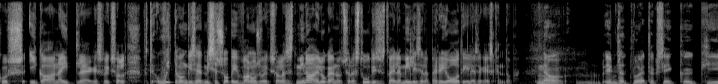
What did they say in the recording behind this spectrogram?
kus iga näitleja, kes võiks olla, huvitav ongi see, et mis see sobiv vanus võiks olla, sest mina ei lugenud sellest uudisest välja, millisele perioodile see keskendub. no ilmselt võetakse ikkagi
